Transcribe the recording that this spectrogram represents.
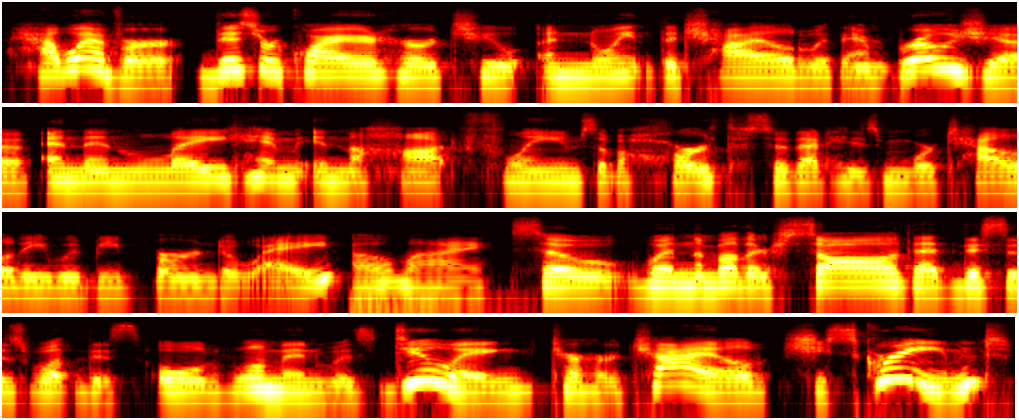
However, this required her to anoint the child with ambrosia and then lay him in the hot flames of a hearth so that his mortality would be burned away. Oh my. So when the mother saw that this is what this old woman was doing to her child, she screamed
